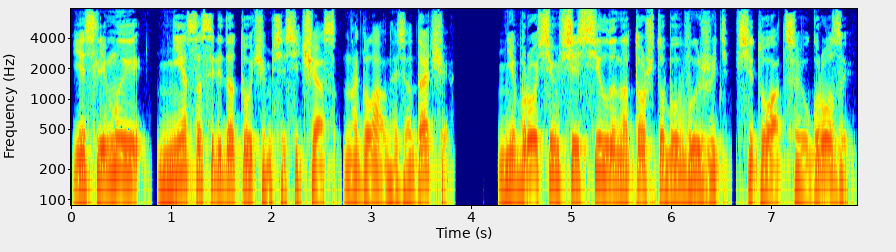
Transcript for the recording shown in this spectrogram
Если мы не сосредоточимся сейчас на главной задаче, не бросим все силы на то, чтобы выжить в ситуации угрозы,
